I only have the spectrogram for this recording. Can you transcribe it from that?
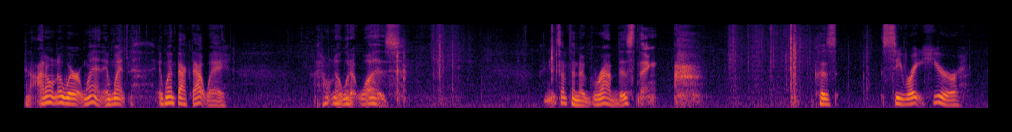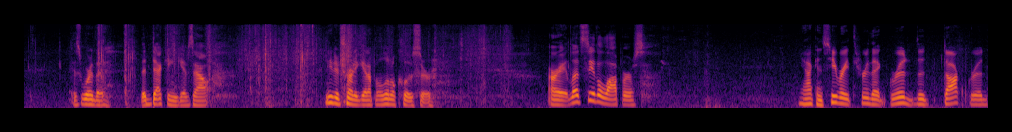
And I don't know where it went. It went it went back that way. I don't know what it was. I need something to grab this thing. Cuz see right here is where the the decking gives out. I Need to try to get up a little closer. All right, let's see the loppers. yeah, I can see right through that grid, the dock grid.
